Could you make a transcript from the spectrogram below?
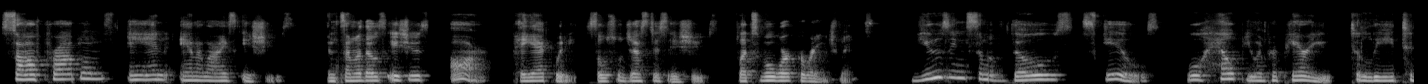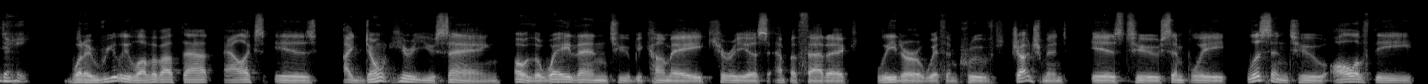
Solve problems and analyze issues. And some of those issues are pay equity, social justice issues, flexible work arrangements. Using some of those skills will help you and prepare you to lead today. What I really love about that, Alex, is I don't hear you saying, oh, the way then to become a curious, empathetic leader with improved judgment is to simply listen to all of the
